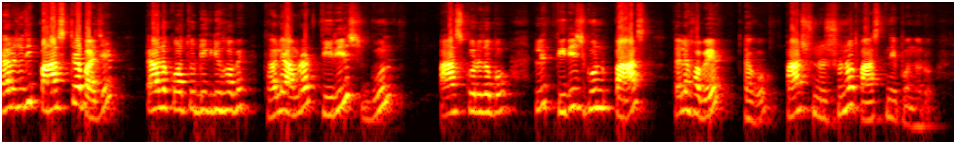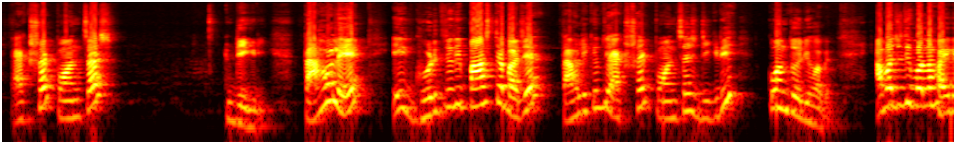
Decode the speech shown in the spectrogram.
তাহলে যদি পাঁচটা বাজে, তাহলে কত ডিগ্রি হবে? তাহলে আমরা তিরিশ গুণ পাঁচ করে দেবো। তাহলে তিরিশ গুণ পাঁচ, তাহলে হবে, দেখো, পাঁচ শূন্য শূন্য পাঁচ নিয়ে পনেরো। একশো পঞ্চাশ ডিগ্রি। তাহলে এই ঘড়িতে যদি পাঁচটা বাজে, তাহলে কিন্তু একশো পঞ্চাশ ডিগ্রি কোণ তৈরি হবে। আবার যদি বলা হয়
